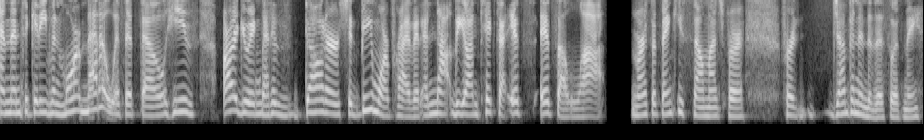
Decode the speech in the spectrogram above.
And then to get even more meta with it, though, he's arguing that his daughter should be more private and not be on TikTok. It's, it's a lot. Marissa, thank you so much for, for jumping into this with me.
